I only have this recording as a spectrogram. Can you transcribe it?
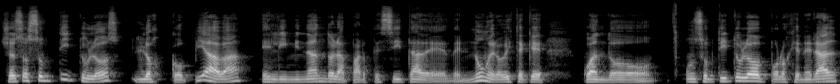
yo esos subtítulos los copiaba eliminando la partecita del número, viste que cuando un subtítulo por lo general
